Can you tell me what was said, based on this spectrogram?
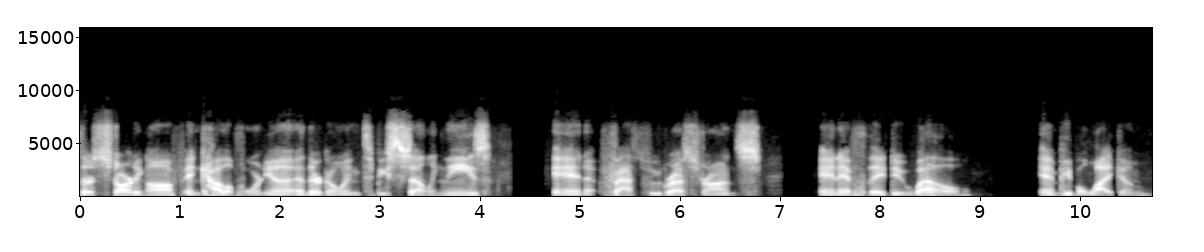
they're starting off in california and they're going to be selling these in fast food restaurants. And if they do well and people like them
